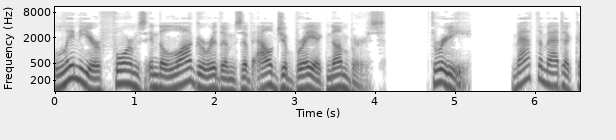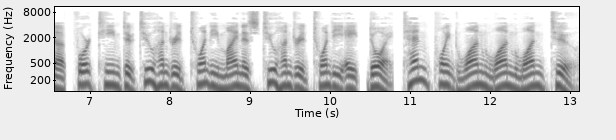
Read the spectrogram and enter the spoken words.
Linear forms in the logarithms of algebraic numbers. 3. Mathematika 14 to 220-228 doi 10.1112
